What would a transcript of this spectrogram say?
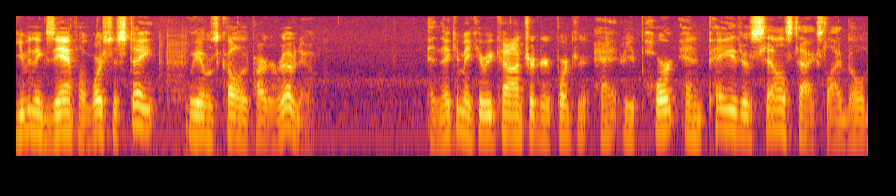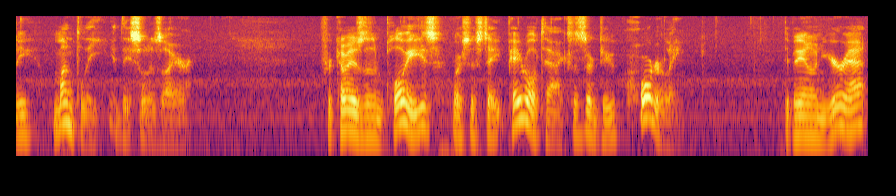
Give an example. In Washington State, we have what's called the Department of Revenue. And they can make every contractor report, report and pay their sales tax liability monthly if they so desire. For companies with employees, Washington State payroll taxes are due quarterly. Depending on where you're at,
